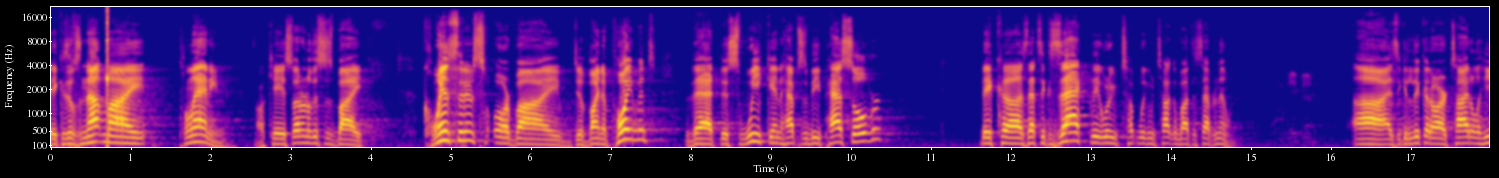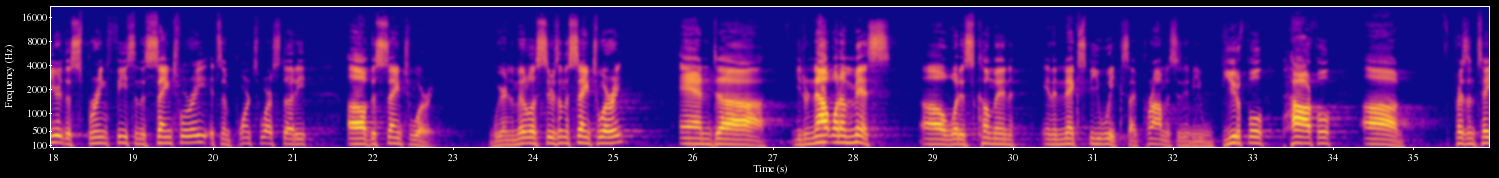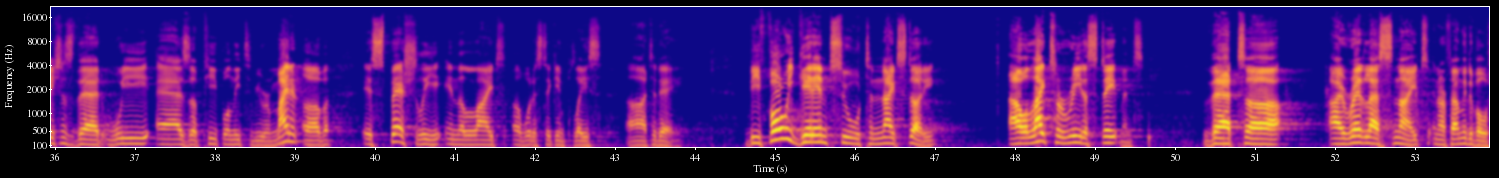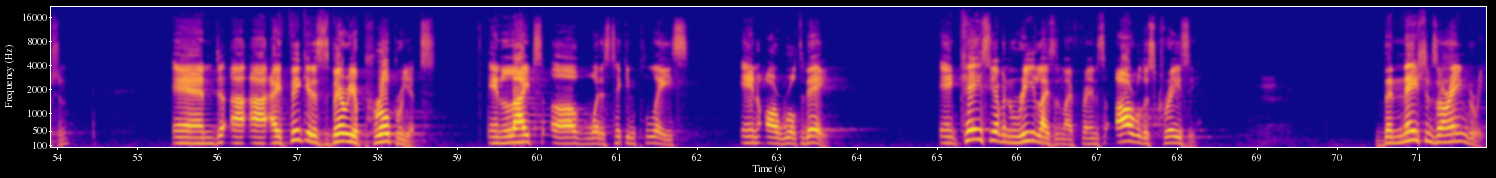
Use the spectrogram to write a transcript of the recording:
because it was not my planning. Okay, so I don't know this is by coincidence or by divine appointment that this weekend happens to be Passover, because that's exactly what we're going to talk about this afternoon. Uh, as you can look at our title here, The Spring Feast in the Sanctuary, it's important to our study of the sanctuary. We're in the middle of a series on the sanctuary, and uh, you do not want to miss uh, what is coming in the next few weeks. I promise it's going to be beautiful, powerful uh, presentations that we as a people need to be reminded of, especially in the light of what is taking place uh, today. Before we get into tonight's study, I would like to read a statement that uh, I read last night in our family devotion. And uh, I think it is very appropriate in light of what is taking place in our world today. In case you haven't realized it, my friends, our world is crazy. The nations are angry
